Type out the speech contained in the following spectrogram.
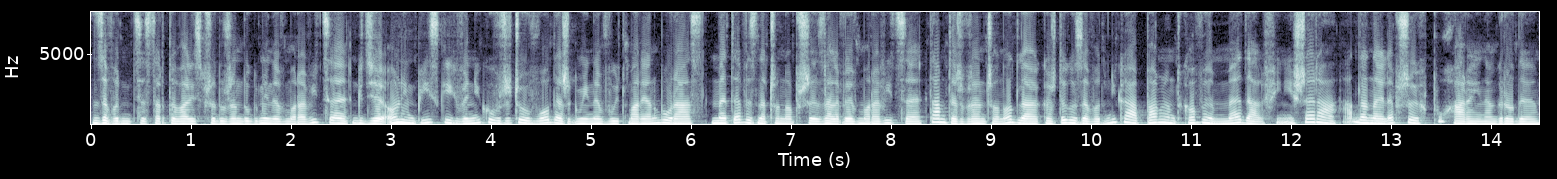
Zawodnicy startowali z przedurzędu gminy w Morawice, gdzie olimpijskich wyników życzył włodarz gminy wójt Marian Buras. Metę wyznaczono przy zalewie w Morawicy. Tam też wręczono dla każdego zawodnika pamiątkowy medal finishera, a dla najlepszych puchary i nagrody.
